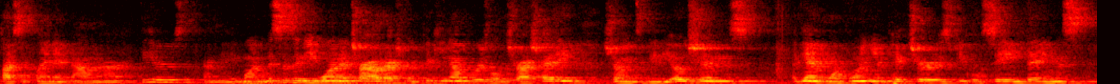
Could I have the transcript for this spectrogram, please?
Plastic Planet now in our theaters. It's kind of a neat one. This is a neat one, a child actually picking up where's all the trash heading, showing to be the oceans. Again, more poignant pictures, people seeing things,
